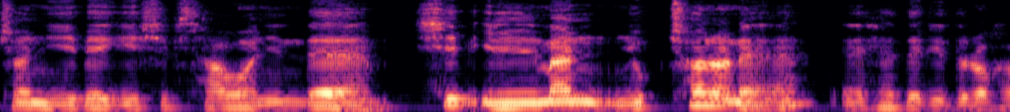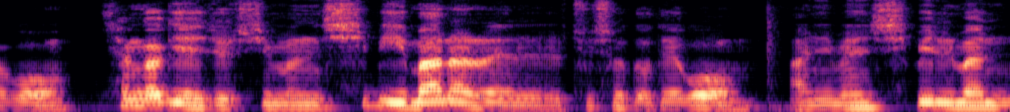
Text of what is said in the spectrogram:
6,224원인데 11만 6천원에 해드리도록 하고 생각해 주시면 12만 원을 주셔도 되고 아니면 11만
